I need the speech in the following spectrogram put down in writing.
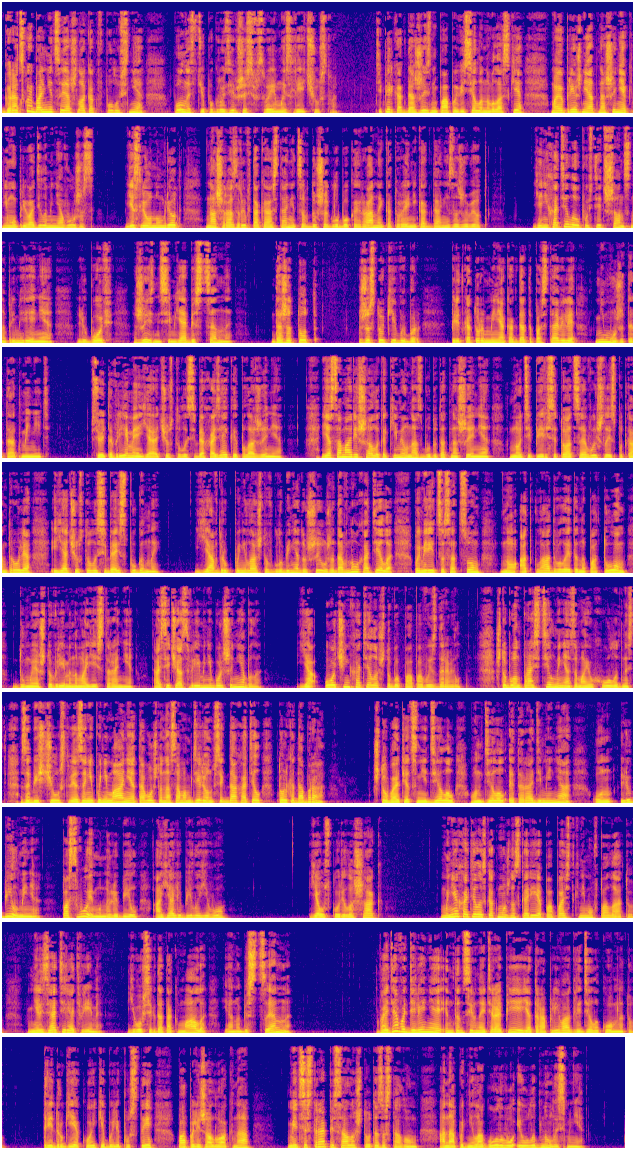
К городской больнице я шла как в полусне, полностью погрузившись в свои мысли и чувства. Теперь, когда жизнь папы висела на волоске, мое прежнее отношение к нему приводило меня в ужас. Если он умрет, наш разрыв так и останется в душе глубокой раной, которая никогда не заживет. Я не хотела упустить шанс на примирение. Любовь, жизнь, семья бесценны. Даже тот жестокий выбор, перед которым меня когда-то поставили, не может это отменить. Все это время я чувствовала себя хозяйкой положения — я сама решала, какими у нас будут отношения, но теперь ситуация вышла из-под контроля, и я чувствовала себя испуганной. Я вдруг поняла, что в глубине души уже давно хотела помириться с отцом, но откладывала это на потом, думая, что время на моей стороне. А сейчас времени больше не было. Я очень хотела, чтобы папа выздоровел, чтобы он простил меня за мою холодность, за бесчувствие, за непонимание того, что на самом деле он всегда хотел только добра — что бы отец ни делал, он делал это ради меня. Он любил меня, по-своему, но любил, а я любила его. Я ускорила шаг. Мне хотелось как можно скорее попасть к нему в палату. Нельзя терять время. Его всегда так мало, и оно бесценно. Войдя в отделение интенсивной терапии, я торопливо оглядела комнату. Три другие койки были пусты, папа лежал у окна — Медсестра писала что-то за столом. Она подняла голову и улыбнулась мне.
